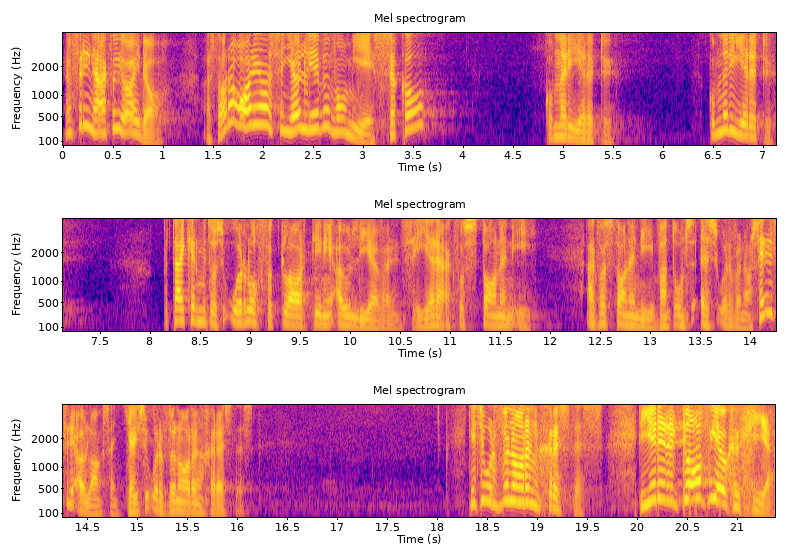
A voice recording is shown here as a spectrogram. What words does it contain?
En vriende, ek wil jou uitdaag. As daar 'n area is in jou lewe waarmee jy sukkel, kom na die Here toe. Kom na die Here toe. Partykeer moet ons oorlog verklaar teen die ou lewe en sê Here, ek wil staan in U. Ek wil staan in U want ons is oorwinnaars. Sê net vir die ou langs aan, jy's 'n oorwinnaar in Christus. Jy's 'n oorwinnaar in Christus. Die Here het dit klaar vir jou gegee.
